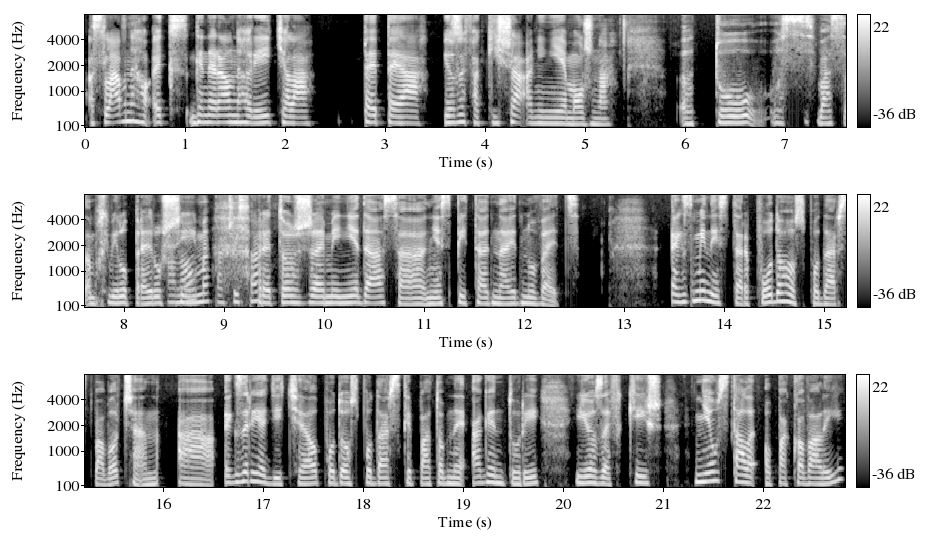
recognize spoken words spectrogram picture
a slávneho ex-generálneho riaditeľa PPA Jozefa Kiša ani nie je možná e, tu vás chvíľu preruším, ano, pretože mi nedá sa nespýtať na jednu vec. Ex-minister pôdohospodárstva Vlčan a ex-riaditeľ pôdohospodárskej platobnej agentúry Jozef Kiš neustále opakovali,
